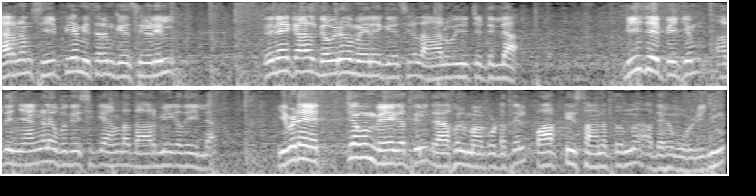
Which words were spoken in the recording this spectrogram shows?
കാരണം സി പി എം ഇത്തരം കേസുകളിൽ ഇതിനേക്കാൾ ഗൗരവമേറിയ കേസുകൾ ആലോചിച്ചിട്ടില്ല. ബി ജെ പിക്കും അത് ഞങ്ങളെ ഉപദേശിക്കാനുള്ള ധാർമ്മികതയില്ല. ഇവിടെ ഏറ്റവും വേഗത്തിൽ രാഹുൽ മാക്കൂട്ടത്തിൽ പാർട്ടി സ്ഥാനത്തുനിന്ന് അദ്ദേഹം ഒഴിഞ്ഞു.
